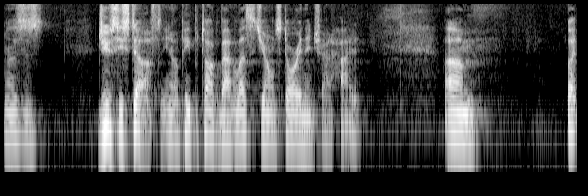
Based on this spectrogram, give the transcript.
Now, this is juicy stuff. You know, people talk about unless it's your own story and then try to hide it. Um, but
